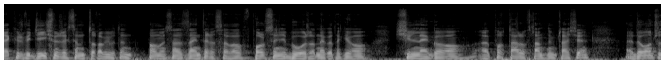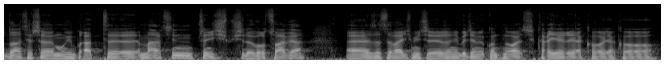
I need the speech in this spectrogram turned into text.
jak już wiedzieliśmy, że chcemy to robić, bo ten pomysł nas zainteresował, w Polsce nie było żadnego takiego silnego portalu w tamtym czasie, dołączył do nas jeszcze mój brat e, Marcin, przenieśliśmy się do Wrocławia. E, zdecydowaliśmy się, że nie będziemy kontynuować kariery jako, jako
